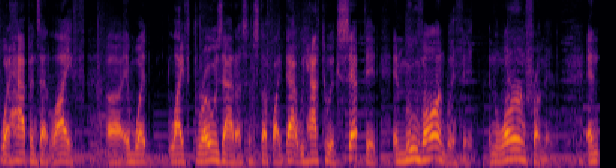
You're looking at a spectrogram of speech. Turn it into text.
what happens at life uh, and what life throws at us and stuff like that. We have to accept it and move on with it and learn from it. And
